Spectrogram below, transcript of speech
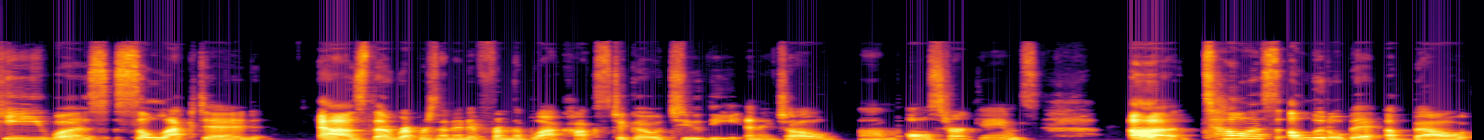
he was selected as the representative from the Blackhawks to go to the NHL um, All Star Games. Uh, tell us a little bit about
